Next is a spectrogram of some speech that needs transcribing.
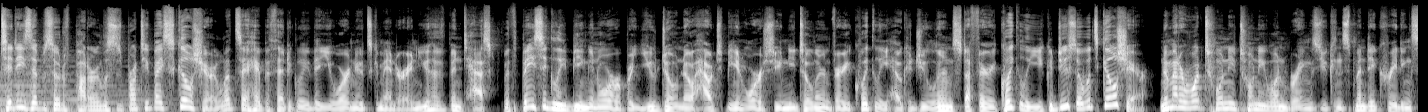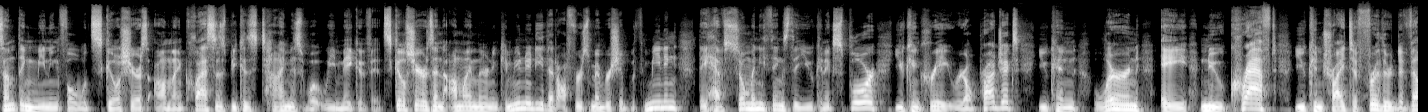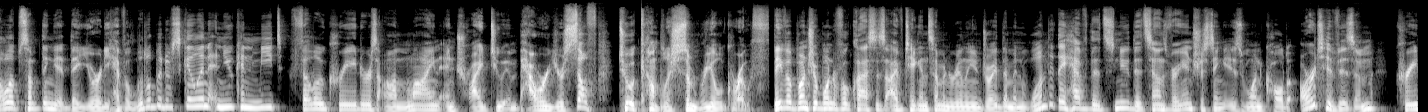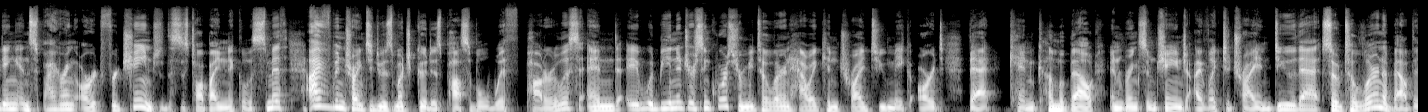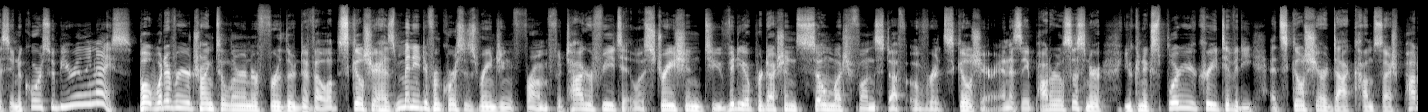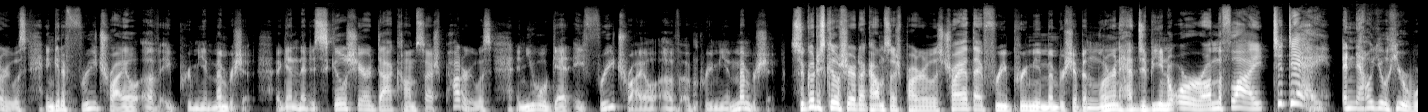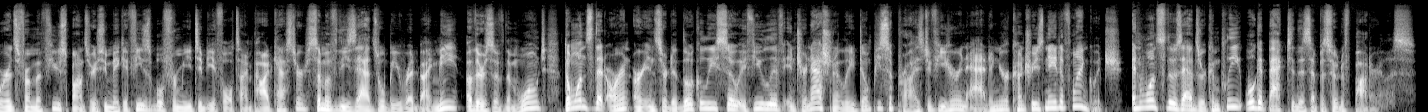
Today's episode of Potterless is brought to you by Skillshare. Let's say hypothetically that you are a Newt Scamander and you have been tasked with basically being an Auror, but you don't know how to be an Auror, so you need to learn very quickly. How could you learn stuff very quickly? You could do so with Skillshare. No matter what 2021 brings, you can spend it creating something meaningful with Skillshare's online classes because time is what we make of it. Skillshare is an online learning community that offers membership with meaning. They have so many things that you can explore. You can create real projects. You can learn a new craft. You can try to further develop something that you already have a little bit of skill in, and you can meet fellow creators online and try to empower yourself to accomplish some real growth. They have a bunch of wonderful classes. I've taken some and really enjoyed them. And one that they have that's new that sounds very interesting is one called Artivism, creating inspiring art for change. This is taught by Nicholas Smith. I've been trying to do as much good as possible with Potterless, and it would be an interesting course for me to learn how I can try to make art that can come about and bring some change. I like to try and do that. So to learn about this in a course would be really nice. But whatever you're trying to learn or further develop, Skillshare has many different courses ranging from photography to illustration to video production. So much fun stuff over at Skillshare. And as a Potterless listener, you can explore your creativity at skillshare.com slash potterless and get a free trial of a premium membership. Again, that is skillshare.com slash potterless, and you will get a free trial of a premium membership. So go to skillshare.com slash potterless, try out that free premium membership, and learn how to be an Auror on the fly today. And now you'll hear words from a few sponsors who make it feasible for me to be a full time podcaster. Some of these ads will be read by me, others of them won't. The ones that aren't are inserted locally, so if you live internationally, don't be surprised if you hear an ad in your country's native language. And once those ads are complete, we'll get back to this episode of Potterless.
